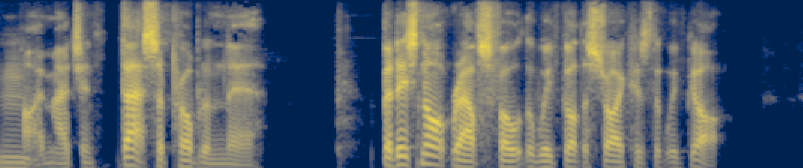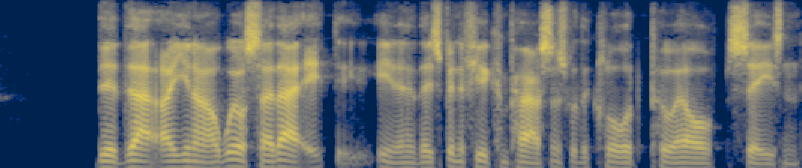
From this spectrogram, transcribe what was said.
Mm. I imagine that's a problem there. But it's not Ralph's fault that we've got the strikers that we've got. The, that you know, I will say that it, you know, there's been a few comparisons with the Claude Puel season.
